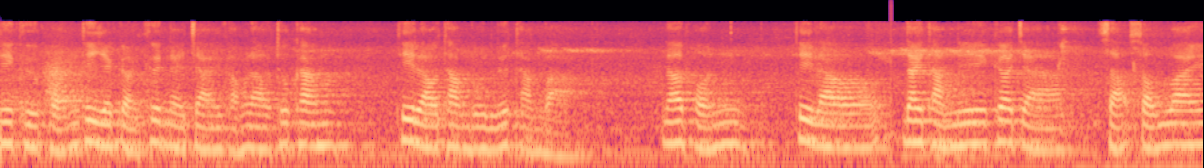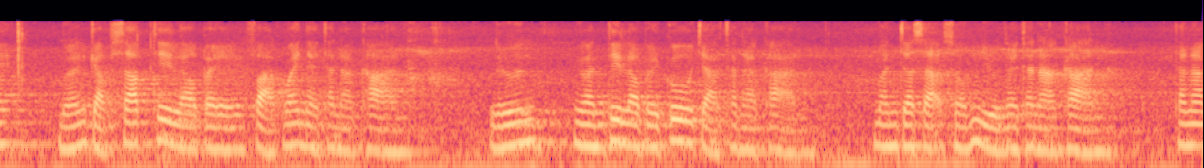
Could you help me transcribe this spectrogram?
นี่คือผลที่จะเกิดขึ้นในใจของเราทุกครั้งที่เราทำบุญหรือทำบาปแล้วผล ที่เราได้ทำนี้ก็จะสะสมไว้เหมือนกับทรัพย์ที่เราไปฝากไว้ในธนาคาร หรือเงินที่เราไปกู้จากธนาคาร มันจะสะสมอยู่ในธนาคาร ธนา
